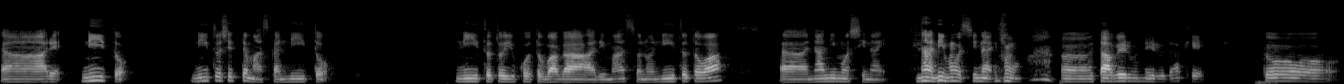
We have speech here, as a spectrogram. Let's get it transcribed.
ああれ、ニート。ニート知ってますか？ニート。ニートという言葉があります。そのニートとはあ何もしない。何もしない。もう食べる、寝るだけ。と、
